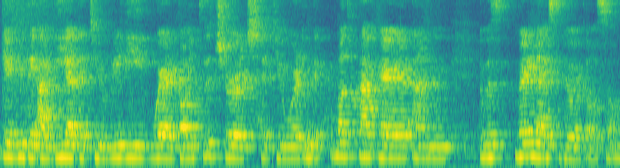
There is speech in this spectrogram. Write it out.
gave you the idea that you really were going to the church, that you were in the Nutcracker, and it was very nice to do it also.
